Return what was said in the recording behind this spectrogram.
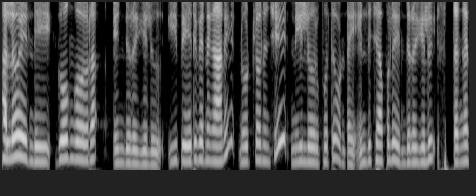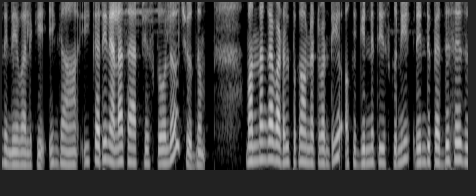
హలో అండి. గోంగూర ఎండు రొయ్యలు. ఈ పేరు వినగానే నోట్లో నుంచి నీళ్ళు ఊరిపోతూ ఉంటాయి. ఎండు చేపలు ఎండు రొయ్యలు ఇష్టంగా తినే వాళ్ళకి. ఇంకా ఈ కర్రీని ఎలా తయారు చేసుకోవాలో చూద్దాం. మందంగా వెడల్పుగా ఉన్నటువంటి ఒక గిన్నె తీసుకుని రెండు పెద్ద సైజు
